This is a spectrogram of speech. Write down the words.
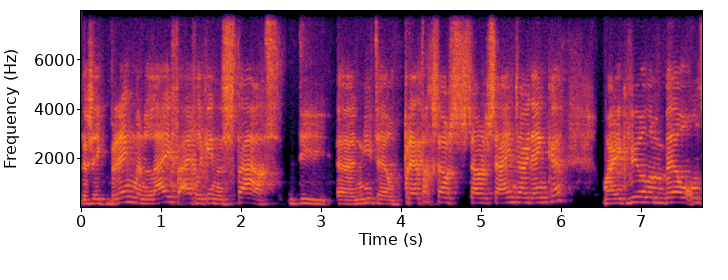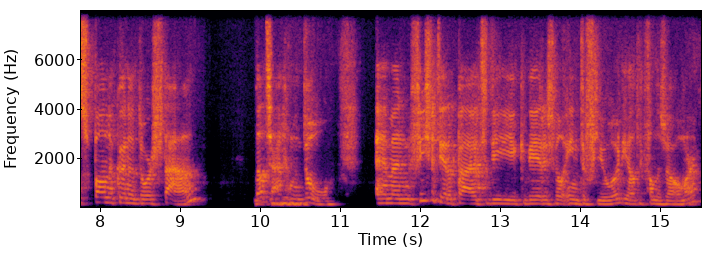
Dus ik breng mijn lijf eigenlijk in een staat die uh, niet heel prettig zou, zou zijn, zou je denken. Maar ik wil hem wel ontspannen kunnen doorstaan. Dat is eigenlijk mijn doel. En mijn fysiotherapeut, die ik weer eens wil interviewen, die had ik van de zomer,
